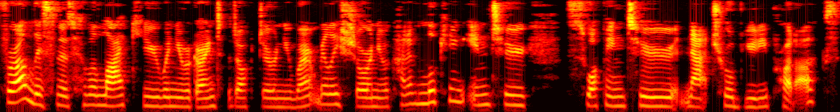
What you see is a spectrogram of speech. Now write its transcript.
for our listeners who are like you when you were going to the doctor and you weren't really sure and you were kind of looking into swapping to natural beauty products,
